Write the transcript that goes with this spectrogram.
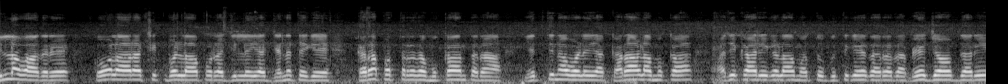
ಇಲ್ಲವಾದರೆ ಕೋಲಾರ, ಚಿಕ್ಕಬಳ್ಳಾಪುರ ಜಿಲ್ಲೆಯ ಜನತೆಗೆ ಕರಪತ್ರದ ಮುಖಾಂತರ ಎತ್ತಿನ ಹೊಳೆಯ ಕರಾಳ ಮುಖ, ಅಧಿಕಾರಿಗಳ ಮತ್ತು ಗುತ್ತಿಗೆದಾರರ ಬೇಜವಾಬ್ದಾರಿ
